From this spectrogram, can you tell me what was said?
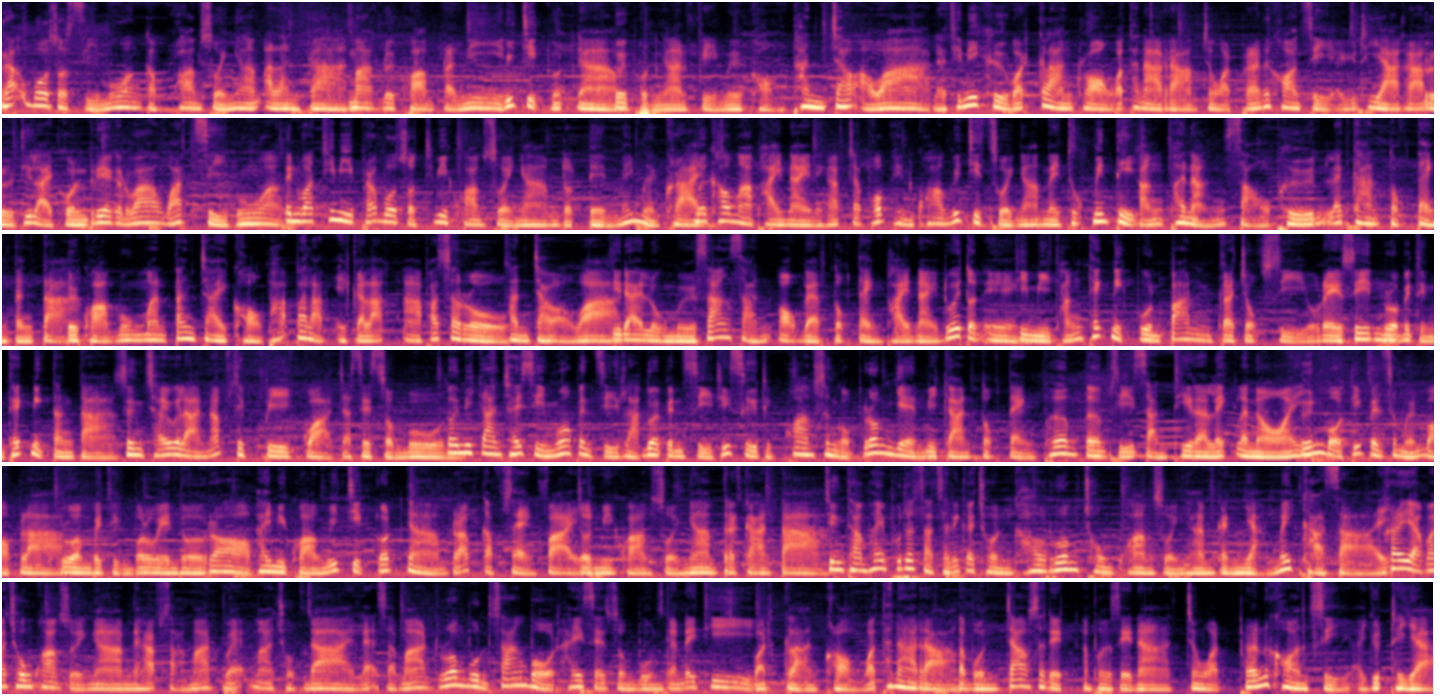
พระอุโบสถสีม่วงกับความสวยงามอลังการ มากด้วยความประณีตวิจิตรงดงามด้วยผลงานฝีมือของท่านเจ้าอาวาสและที่นี่คือวัดกลางคลองวัฒนารามจังหวัดพระนครศรีอยุธยาครับ หรือที่หลายคนเรียกกันว่าวัดสีม่วง เป็นวัดที่มีพระอุโบสถที่มีความสวยงามโดดเด่นไม่เหมือนใคร เมื่อเข้ามาภายในนะครับจะพบเห็นความวิจิตรสวยงามในทุกมิติทั้งผนังเสาพื้น และการตกแต่งต่างๆด้วยความมุ่งมั่นตั้งใจของพระประหลัดเอกลักษณ์อาพัสโรท่านเจ้าอาวาสที่ได้ลงมือสร้างสรรค์ออกแบบตกแต่งภายในด้วยตนเองที่มีทั้งเทคนิคปูนปั้น กระจกสีเรซินรวมไปถึงเทคนิคต่างๆ ซึ่งใช้เวลานับ 10 ปีกว่าจะเสร็จสมบูรณ์ โดยมีการใช้สีม่วงเป็นสีหลักด้วยเป็นสีที่สื่อถึงความสงบร่มเย็นมีการตกแต่งเพิ่มเติมสีสันทีละเล็กละน้อยพื้นโบสถ์ที่เป็นเสมือนบ่อปลารวมไปถึงบริเวณโดยรอบ ให้มีความวิจิตรงดงามรับกับแสงไฟ จนมีความสวยงามตระการตา จึงทำให้พุทธศาสนิกชนเข้าร่วมชมความสวยงามกันอย่างไม่ขาดสายใครอยากมาชมความสวยงามนะครับสามารถแวะมาชมได้ และสามารถร่วมบุญสร้างโบสถ์ให้เสร็จสมบูรณ์กันได้ที่วัดกลางคลองวัฒนารามตำบลเจ้าเสด็จอำเภอเสนา จังหวัดพระนครศรีอยุธยา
